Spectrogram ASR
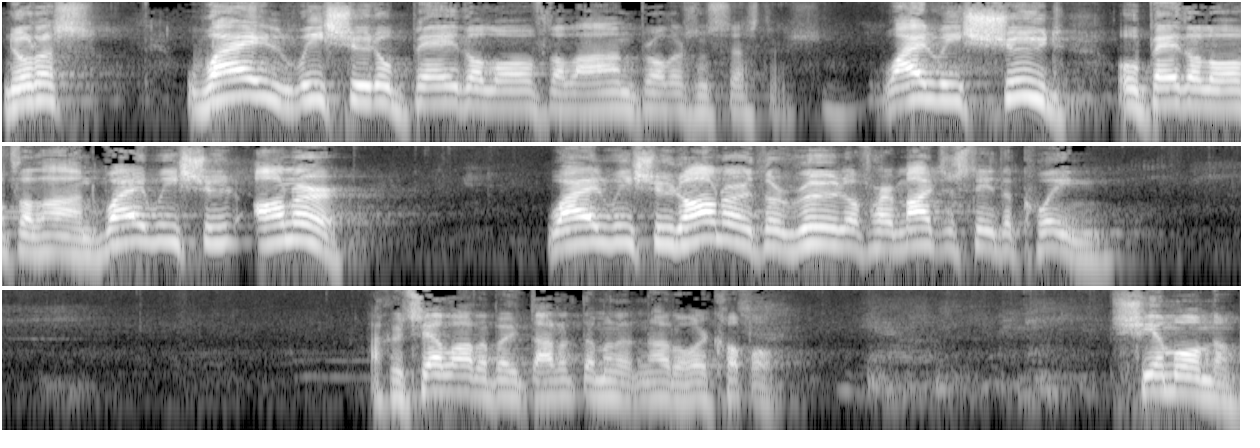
Notice, while we should obey the law of the land, brothers and sisters, while we should obey the law of the land, while we should honor, while we should honor the rule of Her Majesty the Queen. I could say a lot about that at the minute, not other couple. Shame on them.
